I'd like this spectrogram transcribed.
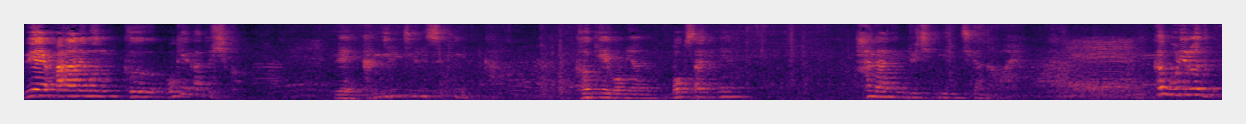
왜 하나님은 그 옥에 가두시고 왜 그 일지를 쓰십니까? 거기에 보면 목사님의 하나님 주신 일지가 나와요. 그럼 우리는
